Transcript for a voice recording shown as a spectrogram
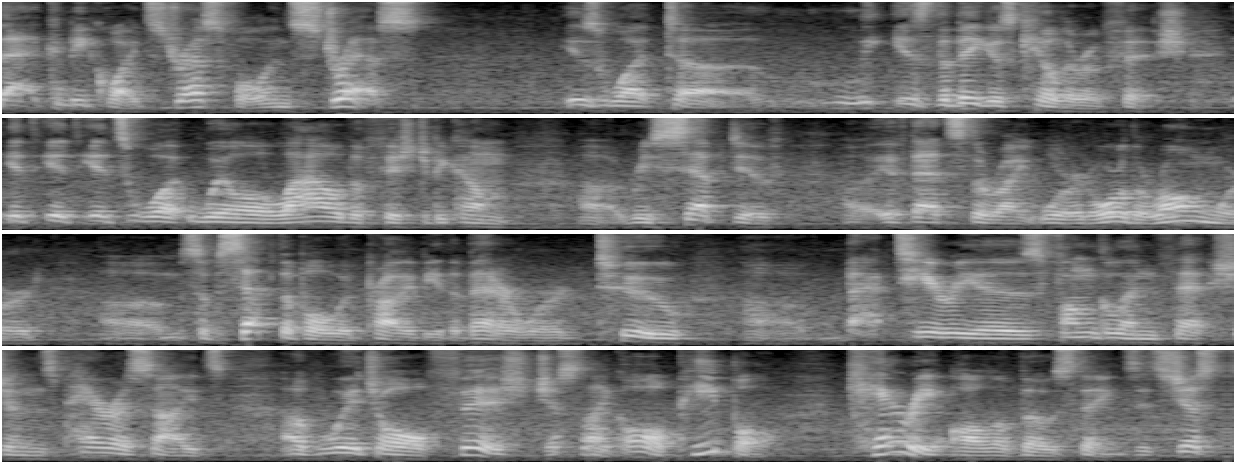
that can be quite stressful. And stress is what uh, is the biggest killer of fish. It, it, it's what will allow the fish to become uh, receptive, uh, if that's the right word or the wrong word. Um, susceptible would probably be the better word to uh, bacterias, fungal infections, parasites, of which all fish, just like all people, carry all of those things. It's just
